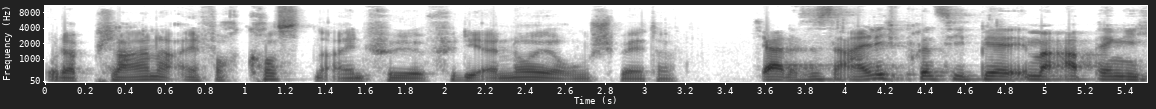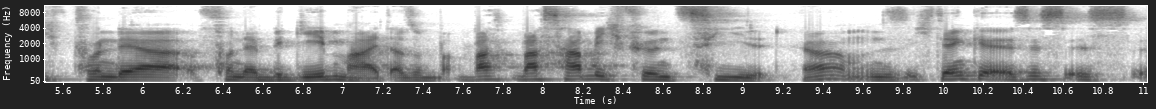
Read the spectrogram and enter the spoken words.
oder plane einfach Kosten ein für, für die Erneuerung später. Ja, das ist eigentlich prinzipiell immer abhängig von der, von der Begebenheit. Also was, was habe ich für ein Ziel? Ja, und ich denke, es ist, ist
